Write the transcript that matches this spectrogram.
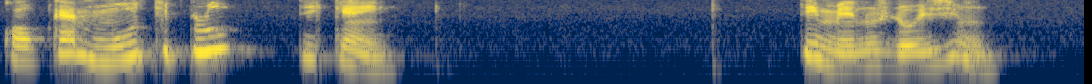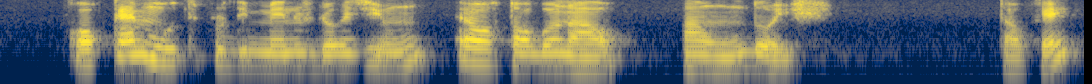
qualquer múltiplo de quem? De menos 2 e 1. Qualquer múltiplo de menos 2 e 1 é ortogonal a 1, 2. Tá ok?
